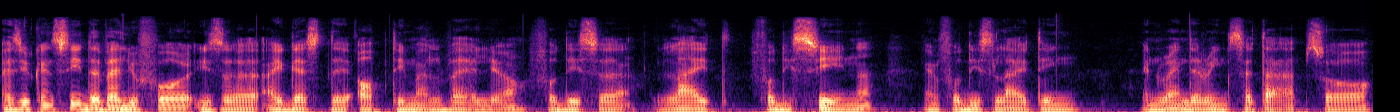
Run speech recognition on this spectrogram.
As you can see the value 4 is uh, I guess the optimal value for this uh, light for this scene and for this lighting and rendering setup. So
